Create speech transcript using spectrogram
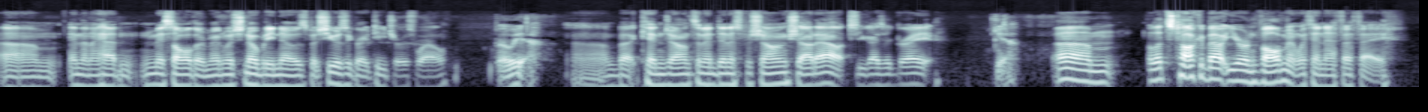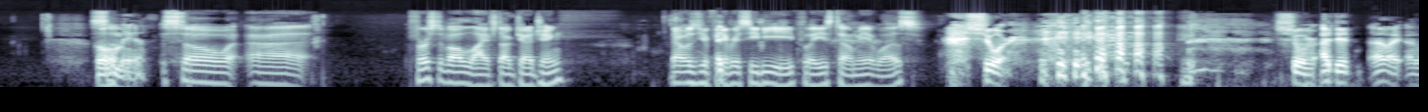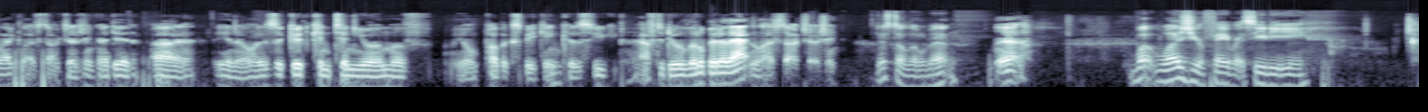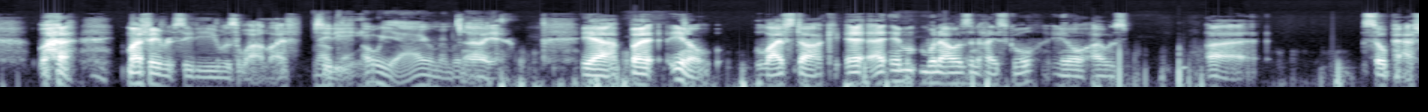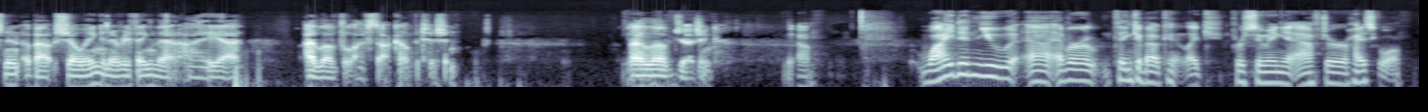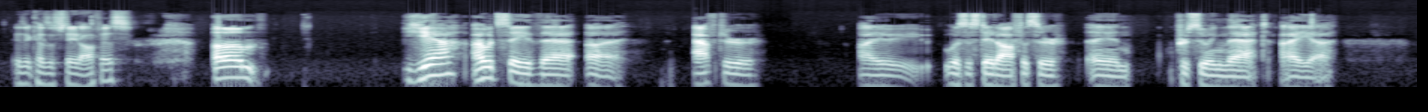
Um, and then I had Miss Alderman, which nobody knows, but she was a great teacher as well. Oh yeah, Um, but Ken Johnson and Dennis Pashong, shout out. You guys are great. yeah. Um, let's talk about your involvement within FFA. Oh So- man, So, uh, first of all, livestock judging. That was your favorite CDE. Please tell me it was. sure, sure. I did. I like. I liked livestock judging. I did. Uh, you know, it was a good continuum of you know public speaking because you have to do a little bit of that in livestock judging. Just a little bit. Yeah. What was your favorite CDE? My favorite CDE was wildlife CDE. Okay. Oh yeah, I remember that. Oh yeah, yeah. But you know, livestock. And when I was in high school, you know, I was uh, so passionate about showing and everything that I uh, I loved the livestock competition. I love judging. Yeah. Why didn't you uh, ever think about like pursuing it after high school? Is it because of state office? Um, yeah, I would say that uh, after I was a state officer and pursuing that, I uh,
